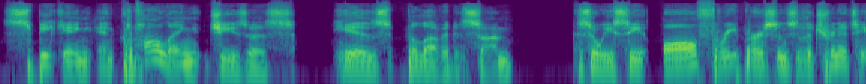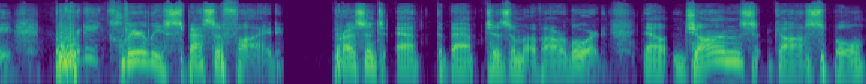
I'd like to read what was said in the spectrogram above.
speaking and calling Jesus his beloved Son. So we see all three persons of the Trinity pretty clearly specified present at the baptism of our Lord. Now, John's gospel,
